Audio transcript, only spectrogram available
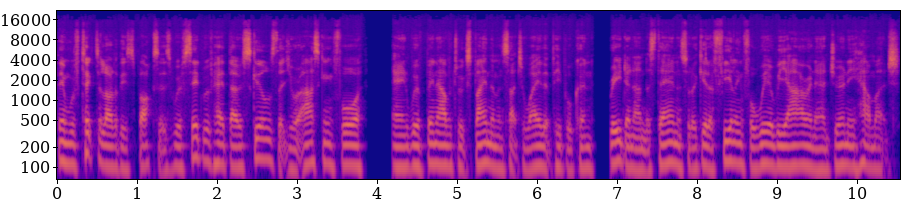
then we've ticked a lot of these boxes. We've said we've had those skills that you were asking for, and we've been able to explain them in such a way that people can read and understand and sort of get a feeling for where we are in our journey, how much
